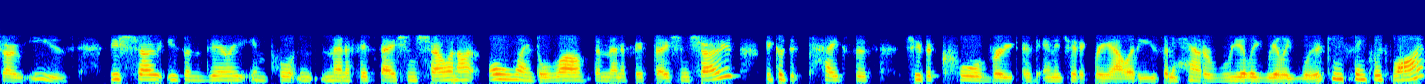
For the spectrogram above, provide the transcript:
show is. This show is a very important manifestation show, and I always love the manifestation shows because it takes us to the core root of energetic realities and how to really, really work in sync with life.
